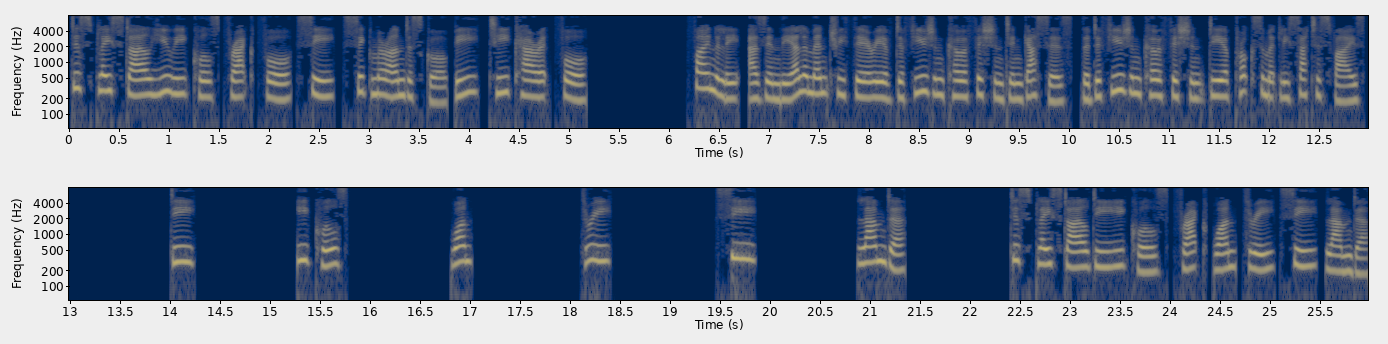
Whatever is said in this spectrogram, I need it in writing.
Display style U equals frac 4 C sigma underscore B T caret 4 Finally, as in the elementary theory of diffusion coefficient in gases, the diffusion coefficient D approximately satisfies D equals 1 3 C lambda. Display style D equals frac 1 3 C lambda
